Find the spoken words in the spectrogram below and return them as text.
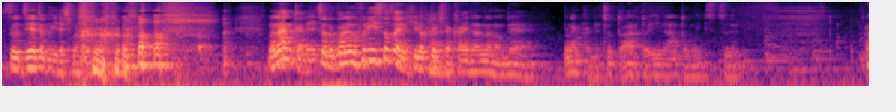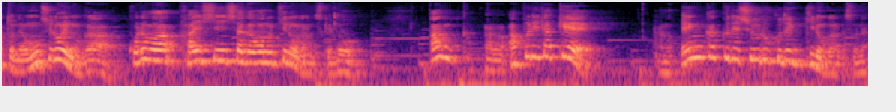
すごい贅沢言い出しました。まあなんかねちょっとこれもフリー素材で拾ってきた階段なので、なんかねちょっとあるといいなと思いつつ。あとね面白いのがこれは配信者側の機能なんですけどアンあのアプリだけあの遠隔で収録できる機能があるんですよね。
